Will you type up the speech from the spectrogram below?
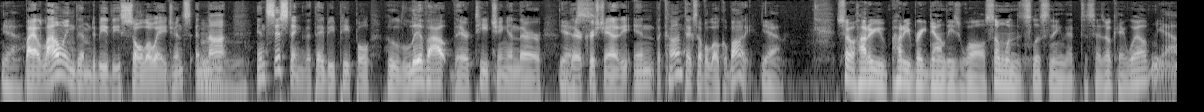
yeah. by allowing them to be these solo agents and mm. not insisting that they be people who live out their teaching and their yes. their Christianity in the context of a local body. Yeah. So how do you how do you break down these walls? Someone that's listening that says, "Okay, well, yeah,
